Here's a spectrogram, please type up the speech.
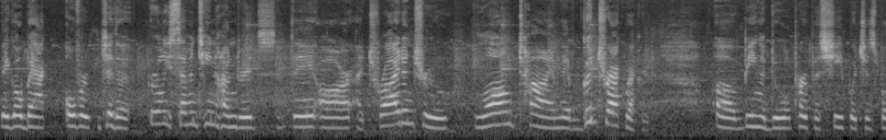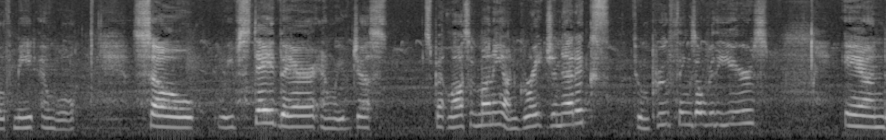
They go back over to the early 1700s they are a tried and true long time. They have a good track record of being a dual purpose sheep, which is both meat and wool. So we've stayed there and we've just spent lots of money on great genetics to improve things over the years. And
